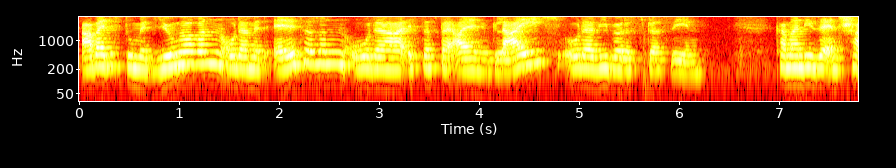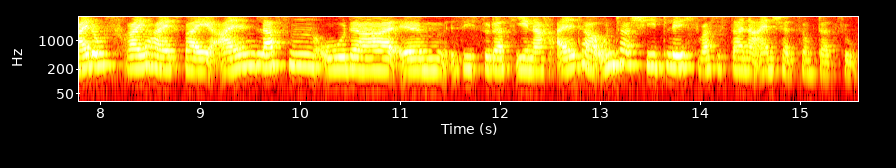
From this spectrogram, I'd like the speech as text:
arbeitest du mit Jüngeren oder mit Älteren oder ist das bei allen gleich oder wie würdest du das sehen? Kann man diese Entscheidungsfreiheit bei allen lassen oder ähm, siehst du das je nach Alter unterschiedlich? Was ist deine Einschätzung dazu?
